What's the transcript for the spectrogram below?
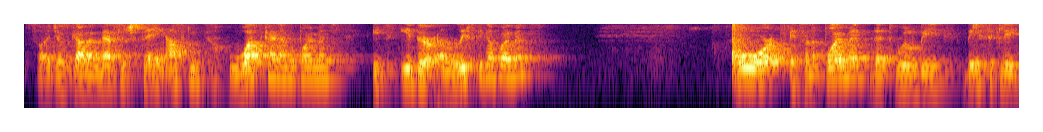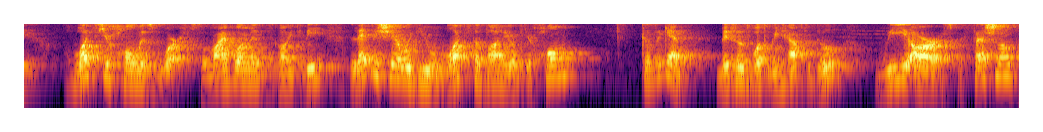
So I just got a message saying, asking what kind of appointment. It's either a listing appointment or it's an appointment that will be basically what's your home is worth. So my appointment is going to be, let me share with you what's the value of your home. Because again, this is what we have to do. We are as professionals,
